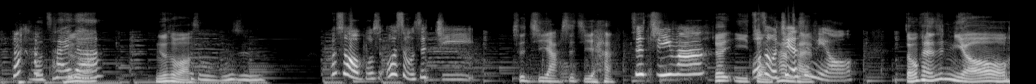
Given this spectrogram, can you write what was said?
我猜的啊，你说什么为？什么不是？为什么不是？为什么是鸡？是鸡啊，是鸡啊，是鸡吗？就以我怎么记得是牛？怎么可能是牛？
